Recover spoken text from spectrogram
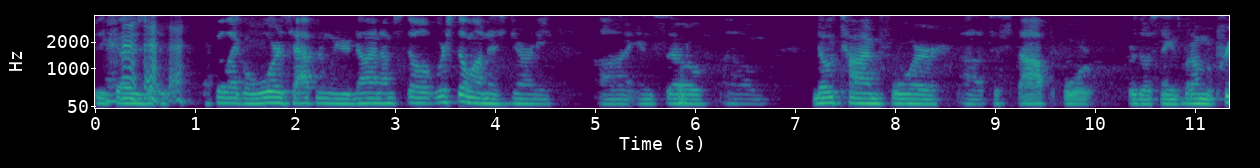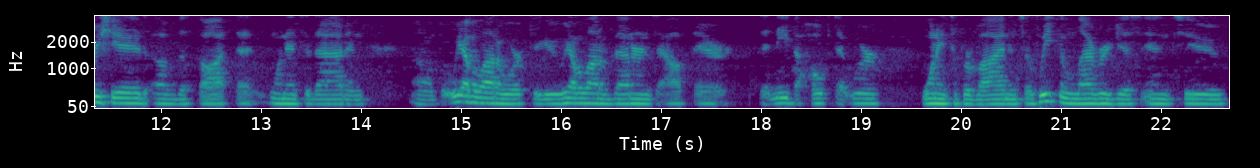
because I feel like awards happen when you're done. I'm still, we're still on this journey, uh, and so um, no time for uh, to stop for for those things. But I'm appreciative of the thought that went into that. And uh, but we have a lot of work to do. We have a lot of veterans out there that need the hope that we're wanting to provide. And so if we can leverage this into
